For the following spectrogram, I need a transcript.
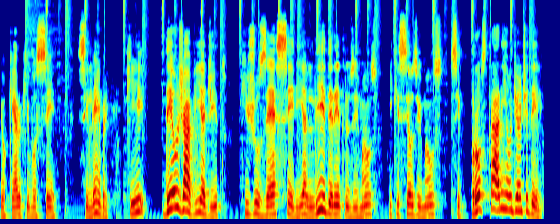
eu quero que você se lembre que Deus já havia dito que José seria líder entre os irmãos e que seus irmãos se prostrariam diante dele.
